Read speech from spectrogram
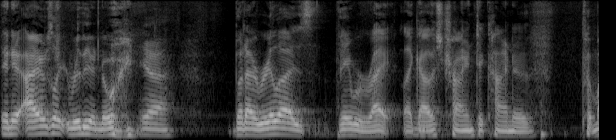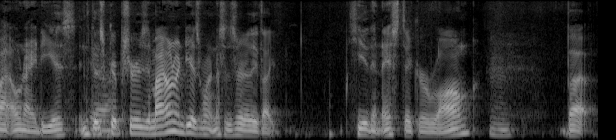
And it, I was like really annoyed, Yeah. but I realized they were right. Like I mm. was trying to kind of put my own ideas into the scriptures, and my own ideas weren't necessarily like heathenistic or wrong. Mm. But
